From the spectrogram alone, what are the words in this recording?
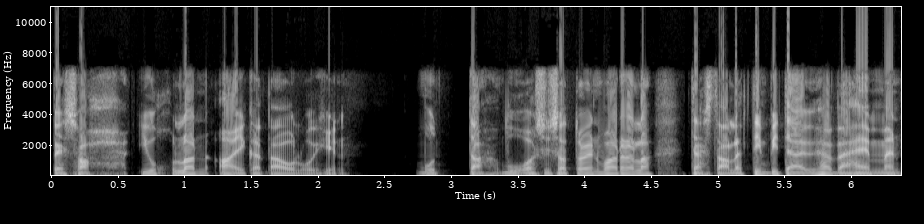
Pesah-juhlan aikatauluihin, mutta vuosisatojen varrella tästä alettiin pitää yhä vähemmän.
